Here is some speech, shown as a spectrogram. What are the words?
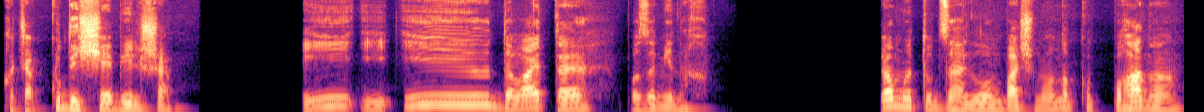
Хоча куди ще більше. І, і, і давайте по замінах. Що ми тут загалом бачимо? Воно погано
